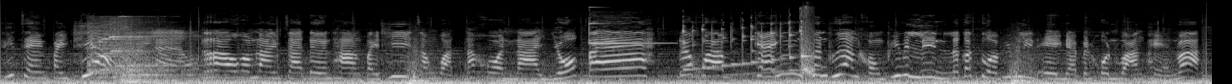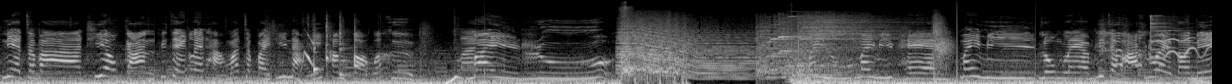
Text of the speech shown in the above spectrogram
พาพี่แจงไปเที่ยวแล้วเรากำลังจะเดินทางไปที่จังหวัดนครนายกแต่ด้วยความแก๊งเพื่อนๆของพี่วิลลิน แล้วก็ตัวพี่วิลลินเองเนี่ยเป็นคนวางแผนว่าเนี่ยจะมาเที่ยวกัน พี่เจงก็เลยถามว่าจะไปที่ไหนคำตอบก็คือ ไม่รู้ ไม่รู้ไม่มีแผนไม่มีโรงแรมที่จะพักด้วยตอนนี้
